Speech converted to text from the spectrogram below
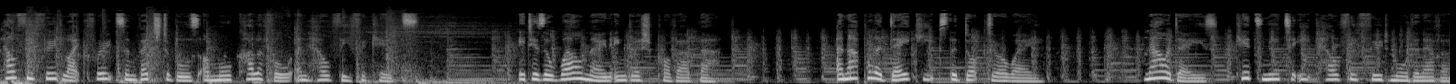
healthy food like fruits and vegetables are more colorful and healthy for kids. It is a well-known English proverb that an apple a day keeps the doctor away. Nowadays, kids need to eat healthy food more than ever.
